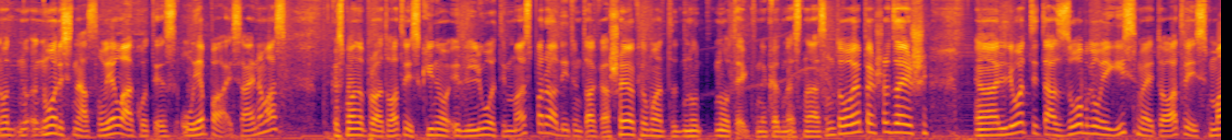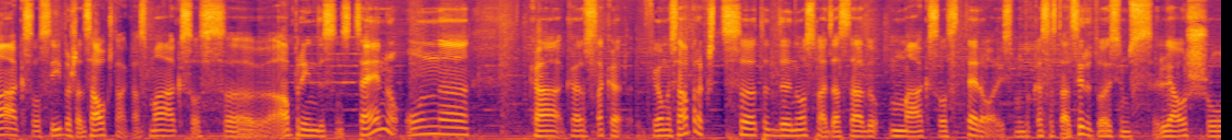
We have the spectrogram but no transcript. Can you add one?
no, no, norisinās lielākoties liepājas ainavās kas, manuprāt, Latvijas kino ir ļoti maz parādīta. Tā kā šajā filmā, tad nu, noteikti nekad mēs neesam to iepriekš redzējuši. Ļoti tā zobgalīgi izsmeja to Latvijas mākslas, īpaši tādas augstākās mākslas aprindas un scēnu. Un, kā, kā saka, filmas apraksts, tad noslēdzās tādu mākslas terorismu. Nu, kas tas ir, to es jums ļaušu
